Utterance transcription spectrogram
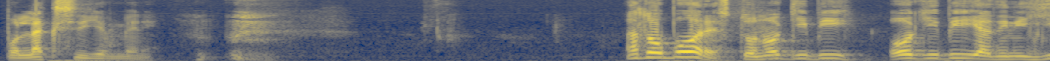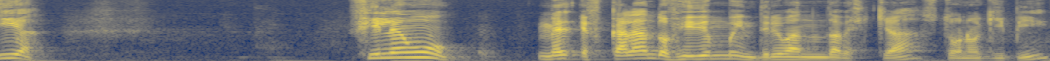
πολλά εξειδικευμένη. Να το πω ρε, στον OKP, OKP για την υγεία. Φίλε μου, με, εφκάλαν το φίδι που την τρύπαν τα παιδιά, στον ΟΚΥπΥ.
